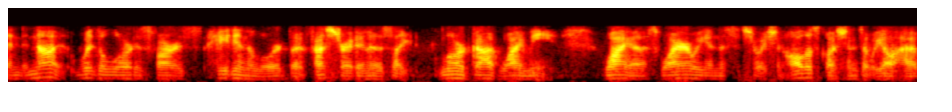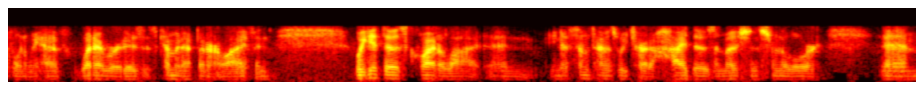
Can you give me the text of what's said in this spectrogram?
and not with the Lord as far as hating the Lord, but frustrated, and it was like, Lord God, why me? Why us? Why are we in this situation? All those questions that we all have when we have whatever it is that's coming up in our life, and we get those quite a lot, and you know sometimes we try to hide those emotions from the Lord um,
